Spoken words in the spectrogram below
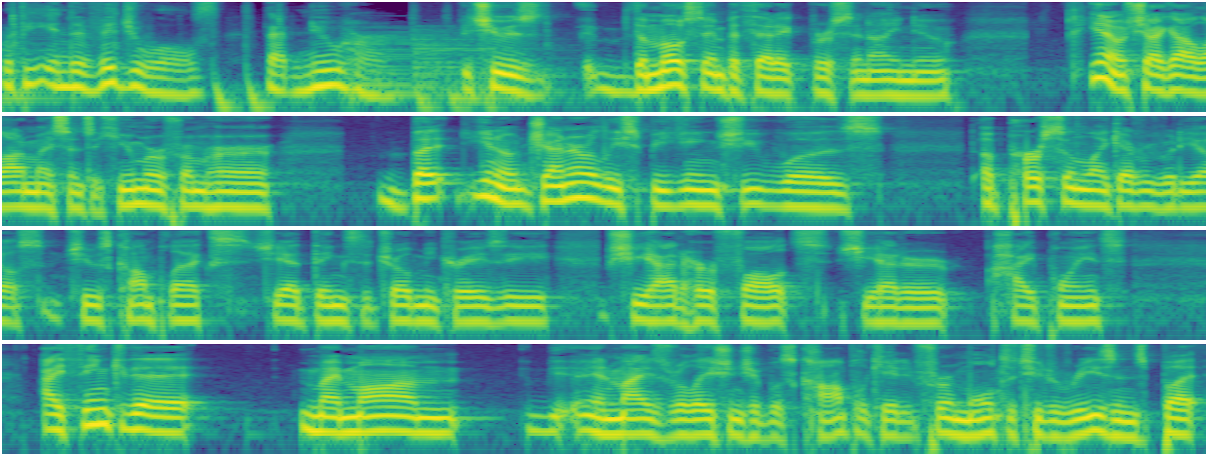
with the individuals that knew her. She was the most empathetic person I knew. You know, she, I got a lot of my sense of humor from her. But, you know, generally speaking, she was a person like everybody else. She was complex. She had things that drove me crazy. She had her faults. She had her high points. I think that my mom and my relationship was complicated for a multitude of reasons, but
